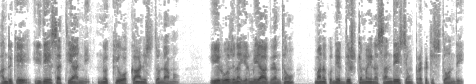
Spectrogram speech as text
అందుకే ఇదే సత్యాన్ని నొక్కి ఒక్కానిస్తున్నాము. ఈ రోజున ఇర్మియా గ్రంథం మనకు నిర్దిష్టమైన సందేశం ప్రకటిస్తోంది.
